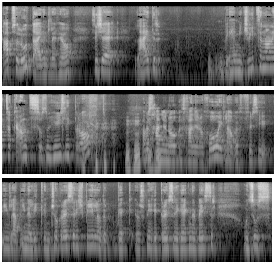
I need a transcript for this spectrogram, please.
Absolut eigentlich, ja. Es ist äh, leider, wir haben die Schweizer noch nicht so ganz aus dem Häuschen gebracht. Aber es kann, ja noch, es kann ja noch kommen. Ich glaube, für sie, ich glaube, ihnen liegen schon größere Spiele oder geg- oder Spiele gegen größere Gegner besser. Und sonst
